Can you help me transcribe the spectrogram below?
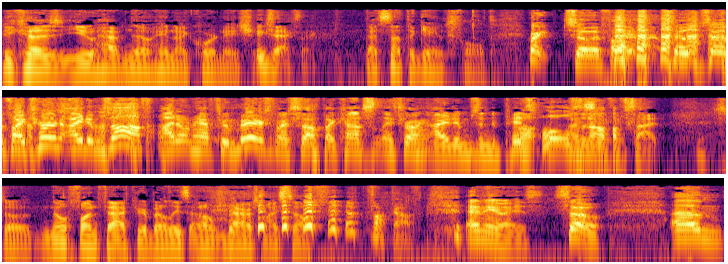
Because you have no hand-eye coordination. Exactly. That's not the game's fault. Right. So if I so so if I turn items off, I don't have to embarrass myself by constantly throwing items into pits, Oh, holes, I and see. offside. So no fun factor, but at least I don't embarrass myself. Fuck off. Anyways, so um,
